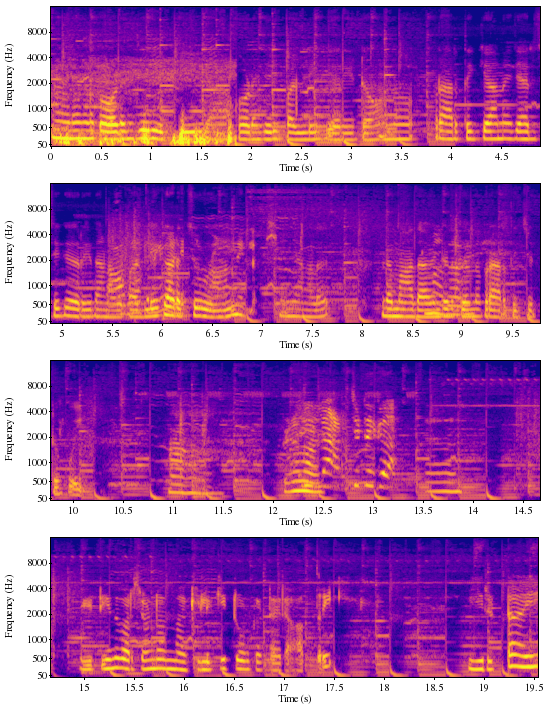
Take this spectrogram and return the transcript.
അങ്ങനെ ഞങ്ങൾ കോടഞ്ചേരി എത്തി. കോടഞ്ചേരി പള്ളി കയറിയിട്ടോ ഒന്ന് പ്രാർത്ഥിക്കാമെന്ന് വിചാരിച്ച് കയറിയതാണ് പള്ളി അടച്ചു പോയി. പക്ഷെ ഞങ്ങൾ ഇവിടെ മാതാവിന്റെ അടുത്ത് നിന്ന് പ്രാർത്ഥിച്ചിട്ട് പോയി. വീട്ടിൽ നിന്ന് പറിച്ചുകൊണ്ട് വന്ന കിളിക്കിട്ട് കൊടുക്കട്ടെ. രാത്രി ഇരുട്ടായി.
